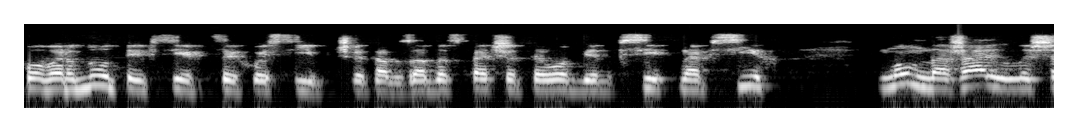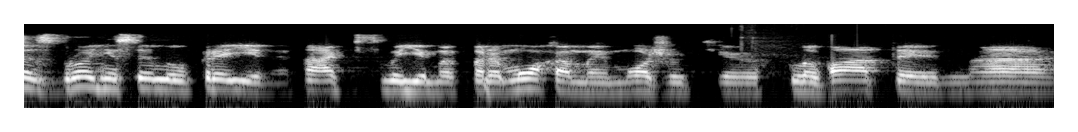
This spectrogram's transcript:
повернути всіх цих осіб чи там забезпечити обмін всіх на всіх. Ну на жаль, лише збройні сили України так своїми перемогами можуть е, впливати на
